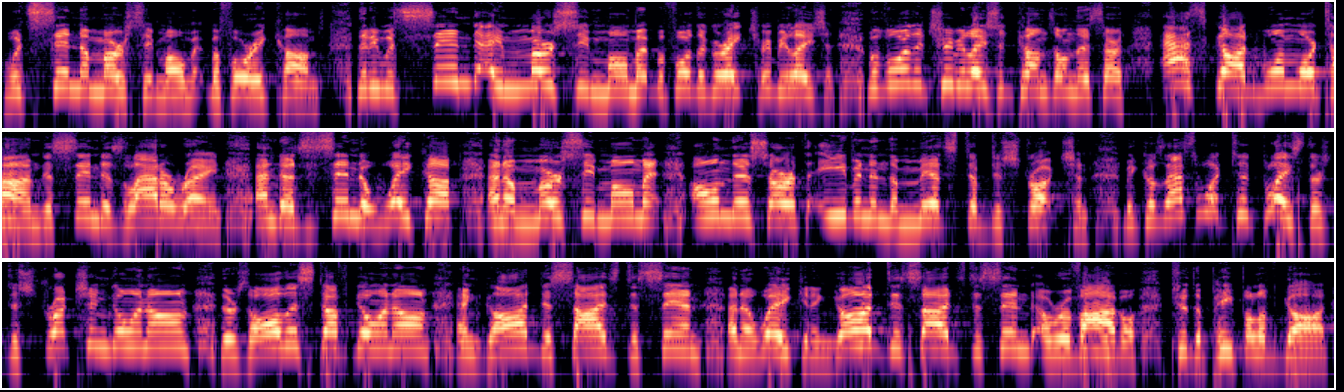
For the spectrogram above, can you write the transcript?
would send a mercy moment before He comes. That He would send a mercy moment before the great tribulation, before the tribulation comes on this earth. Ask God one more time to send His latter rain and to send a wake up and a mercy moment on this earth, even in the midst of destruction. Because that's what took place. There's destruction going on, there's all this stuff going on, and God decides to send an awakening. God decides decides to send a revival to the people of God.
